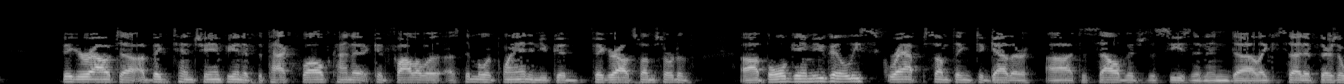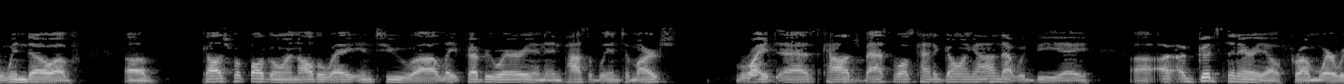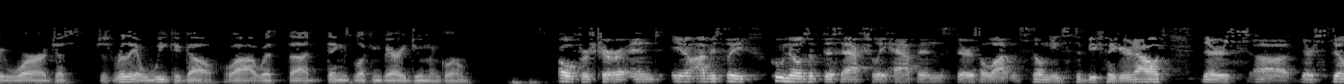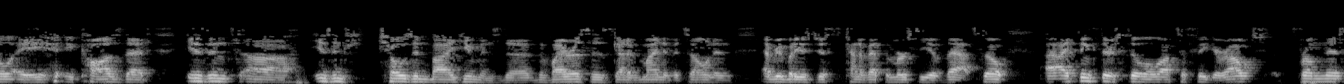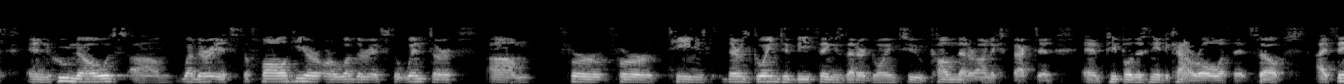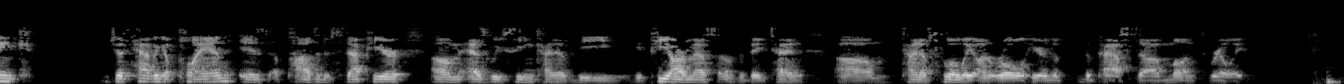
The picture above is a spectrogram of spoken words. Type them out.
figure out uh, a Big Ten champion. If the Pac-12 kind of could follow a, a similar plan, and you could figure out some sort of uh, bowl game, you could at least scrap something together uh, to salvage the season. And uh, like you said, if there's a window of of college football going all the way into uh, late February and, and possibly into March, right as college basketball is kind of going on, that would be a uh, a good scenario from where we were just just really a week ago, uh, with uh, things looking very doom and gloom. Oh, for sure. And, you know, obviously, who knows if this actually happens? There's a lot that still needs to be figured out. There's, uh, there's still a, a cause that isn't, uh, isn't chosen by humans. The, the virus has got a mind of its own and everybody is just kind of at the mercy of that. So I think there's still a lot to figure out from this, and who knows um, whether it's the fall here or whether it's the winter. Um, for for teams, there's going to be things that are going to come that are unexpected, and people just need to kind of roll with it. So I think just having a plan is a positive step here, um, as we've seen kind of the the PR mess of the Big Ten um, kind of slowly unroll here the the past uh, month, really.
